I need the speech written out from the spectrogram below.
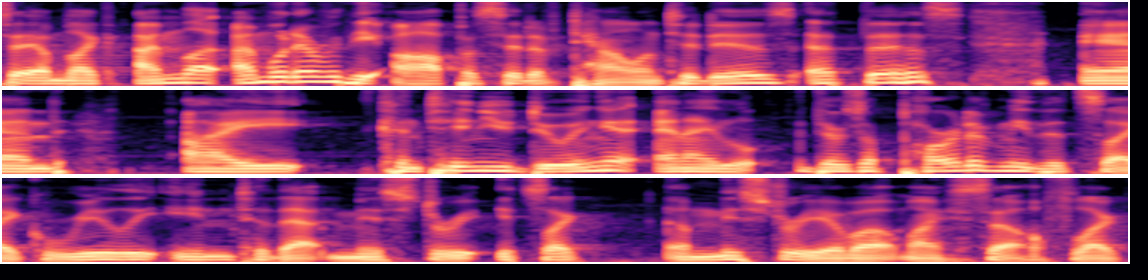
say I'm like I'm like I'm whatever the opposite of talented is at this, and I continue doing it. And I there's a part of me that's like really into that mystery. It's like a mystery about myself. Like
